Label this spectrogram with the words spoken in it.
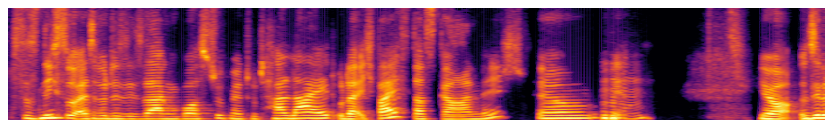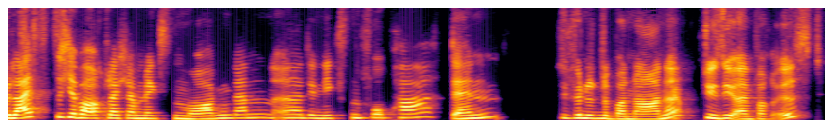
es ist nicht so, als würde sie sagen, boah, es tut mir total leid oder ich weiß das gar nicht. Ähm, Mhm. Ja, sie beleistet sich aber auch gleich am nächsten Morgen dann äh, den nächsten Fauxpas, denn sie findet eine Banane, die sie einfach isst.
